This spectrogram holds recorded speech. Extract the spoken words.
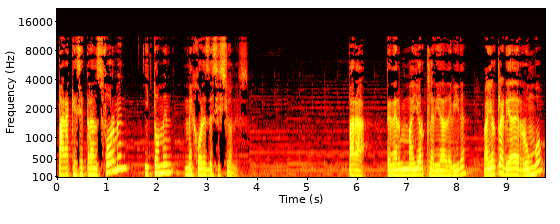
para que se transformen y tomen mejores decisiones, para tener mayor claridad de vida, mayor claridad de rumbo,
